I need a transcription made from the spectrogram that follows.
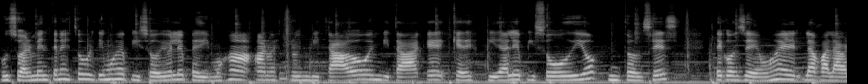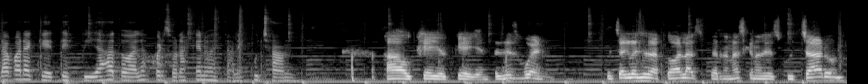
Usualmente en estos últimos episodios le pedimos a, a nuestro invitado o invitada que, que, despida el episodio. Entonces te concedemos la palabra para que despidas a todas las personas que nos están escuchando. Ah, ok, ok. Entonces, bueno, muchas gracias a todas las personas que nos escucharon,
